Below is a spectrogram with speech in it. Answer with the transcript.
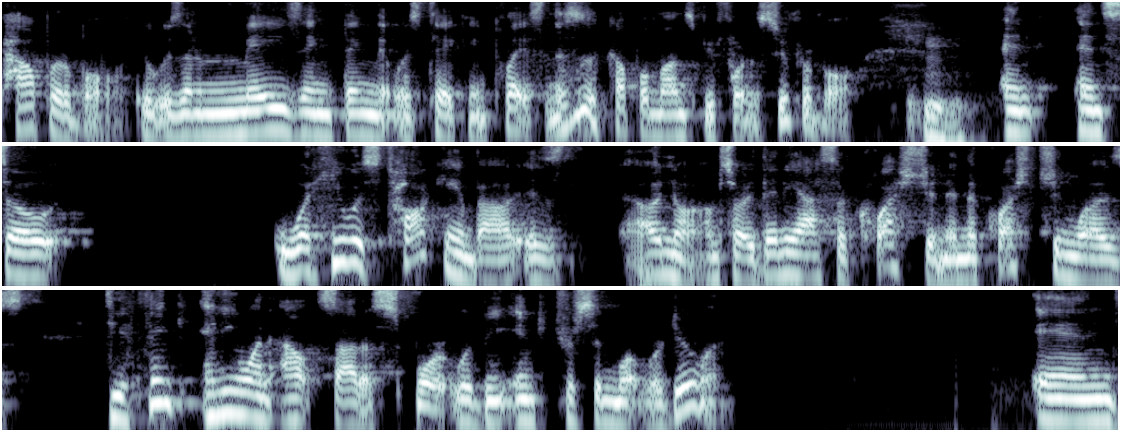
palpable. It was an amazing thing that was taking place. And this is a couple months before the Super Bowl. Mm-hmm. And and so what he was talking about is oh no, I'm sorry. Then he asked a question, and the question was, "Do you think anyone outside of sport would be interested in what we're doing?" And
